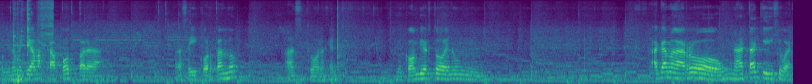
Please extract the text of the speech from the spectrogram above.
porque no me queda más capot para, para seguir cortando. Así que bueno gente, me convierto en un acá me agarró un ataque y dije, bueno,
